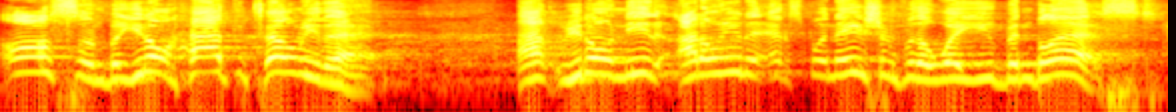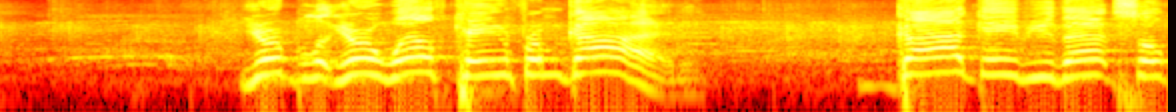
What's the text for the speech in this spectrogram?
awesome, but you don't have to tell me that. I, you don't need, I don't need an explanation for the way you've been blessed. Your, your wealth came from God. God gave you that, so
